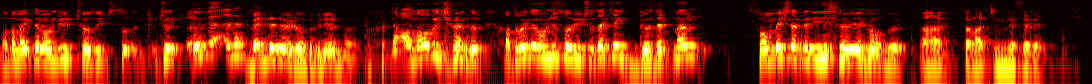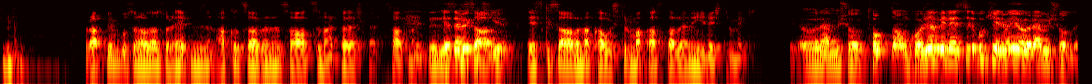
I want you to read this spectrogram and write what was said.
Matematikten 10. çözücü so- çö- çö- Bende de öyle oldu biliyor musun? Ne anlamadım ki ben dur. Matematikten 10. soruyu çözerken gözetmen son 5 dakika deyince söyleyen oldu. Aha sanatçının eseri. Rabbim bu sınavdan sonra hepimizin akıl sağlığını sağaltsın arkadaşlar. Sağaltmak. Ne- ne demekmiş ki? Eski sağlığına kavuşturmak, hastalığını iyileştirmek. Öğrenmiş olduk. Toplam koca bir nesil bu kelimeyi öğrenmiş oldu.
